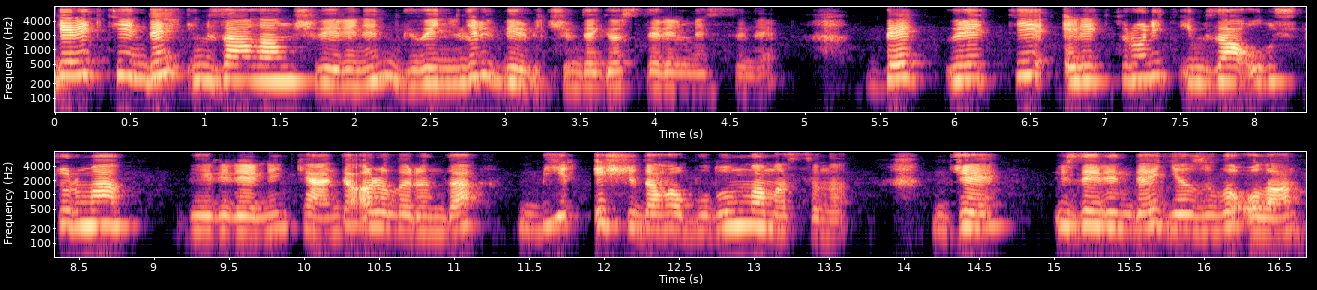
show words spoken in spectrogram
Gerektiğinde imzalanmış verinin güvenilir bir biçimde gösterilmesini B. Ürettiği elektronik imza oluşturma verilerinin kendi aralarında bir eşi daha bulunmamasını C. Üzerinde yazılı olan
